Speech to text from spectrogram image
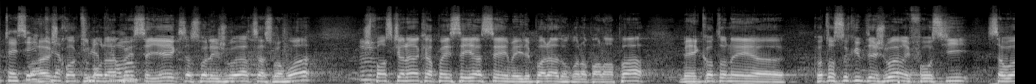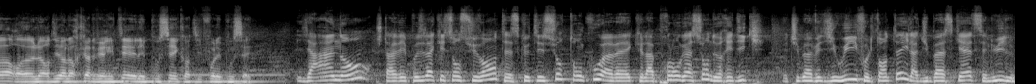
que tu as essayé. Ouais, tu je crois que tout le monde a un peu essayé, que ce soit les joueurs, que ce soit moi. Je pense qu'il y en a un qui n'a pas essayé assez, mais il n'est pas là, donc on n'en parlera pas. Mais quand on, est, euh, quand on s'occupe des joueurs, il faut aussi savoir euh, leur dire leur cas de vérité et les pousser quand il faut les pousser. Il y a un an, je t'avais posé la question suivante est-ce que tu es sûr ton coup avec la prolongation de Reddick Et tu m'avais dit oui, il faut le tenter, il a du basket, c'est lui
